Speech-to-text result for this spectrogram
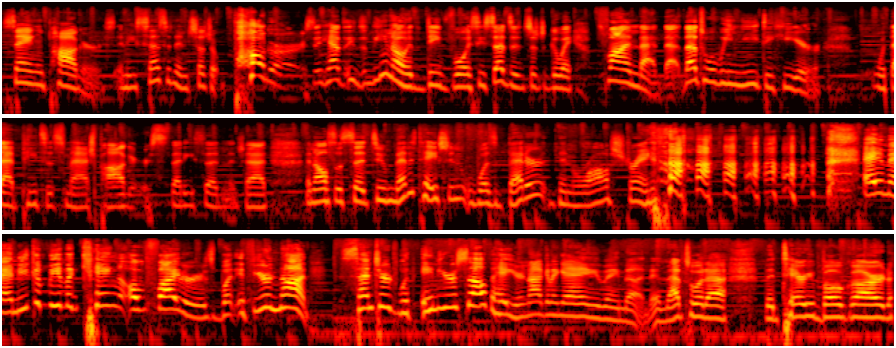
saying poggers. And he says it in such a poggers. He has, you know, his deep voice. He says it in such a good way. Find that. that that's what we need to hear with that pizza smash poggers that he said in the chat. And also said, too, meditation was better than raw strength. hey, man, you could be the king of fighters, but if you're not, centered within yourself, hey, you're not gonna get anything done. And that's what uh the Terry Bogard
